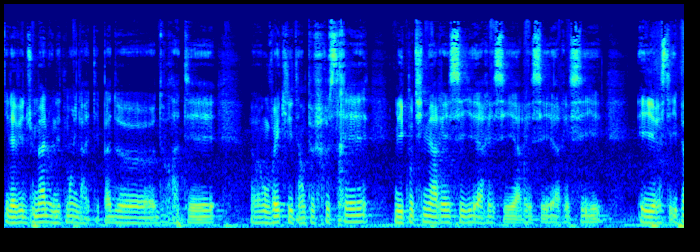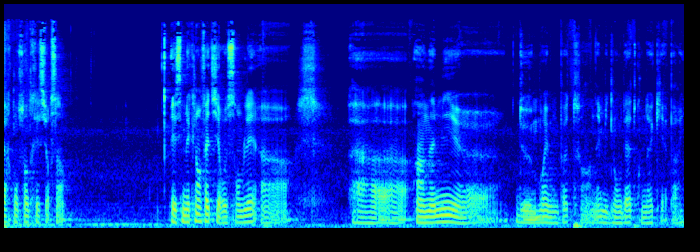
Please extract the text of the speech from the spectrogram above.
il avait du mal, honnêtement, il n'arrêtait pas de, de rater. Euh, on voyait qu'il était un peu frustré, mais il continuait à réessayer, à réessayer, à réessayer, à réessayer. Et il restait hyper concentré sur ça. Et ce mec-là, en fait, il ressemblait à, un ami euh, de moi et mon pote, un ami de longue date qu'on a qui est à Paris.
